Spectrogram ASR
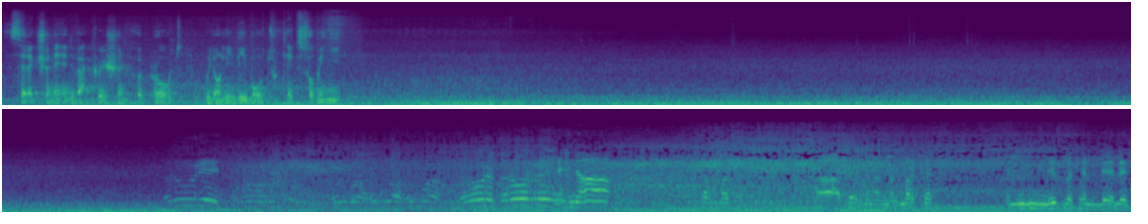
selection and evacuation abroad, will only be able to take so many نحن تمت طردنا من المركز بالنسبة لل-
